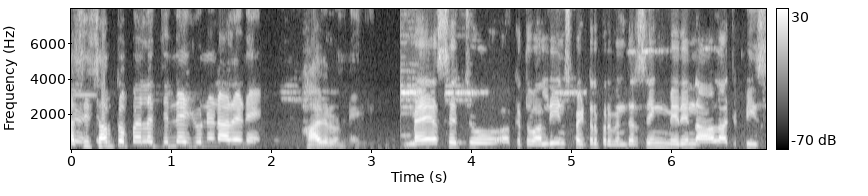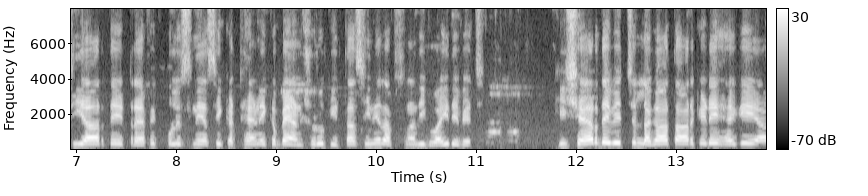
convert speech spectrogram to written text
ਅਸੀਂ ਸਭ ਤੋਂ ਪਹਿਲਾਂ ਜਿੰਨੇ ਯੂਨੀਅਨ ਵਾਲੇ ਨੇ ਹਾਜ਼ਰ ਹੁੰਨੇ ਮੈਂ ਐਸਐਚਓ ਕਤਵਾਲੀ ਇੰਸਪੈਕਟਰ ਪ੍ਰਵਿੰਦਰ ਸਿੰਘ ਮੇਰੇ ਨਾਲ ਅੱਜ ਪੀਸੀਆਰ ਤੇ ਟ੍ਰੈਫਿਕ ਪੁਲਿਸ ਨੇ ਅਸੀਂ ਇਕੱਠਿਆਂ ਨੇ ਇੱਕ ਅਭਿਆਨ ਸ਼ੁਰੂ ਕੀਤਾ ਸੀਨੀਅਰ ਅਫਸਰਾਂ ਦੀ ਅਗਵਾਈ ਦੇ ਵਿੱਚ ਕਿ ਸ਼ਹਿਰ ਦੇ ਵਿੱਚ ਲਗਾਤਾਰ ਕਿਹੜੇ ਹੈਗੇ ਆ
